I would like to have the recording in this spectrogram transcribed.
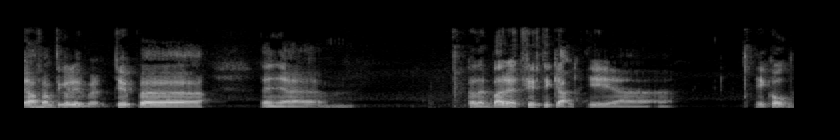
ja, 50 kaliber. Type eh, den eh, Hva det er, bare et 50 cal i, uh, i COD.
